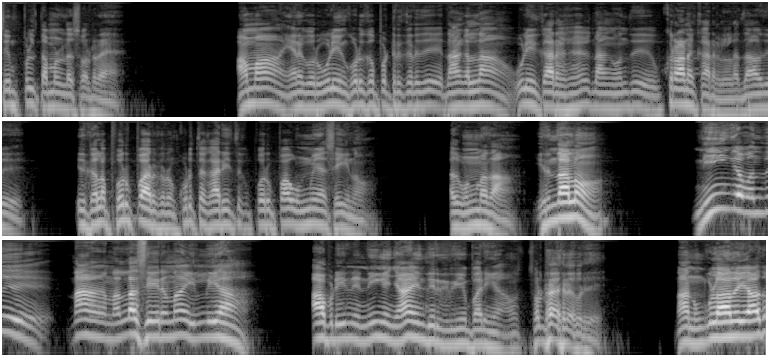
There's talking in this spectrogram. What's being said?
சிம்பிள் தமிழில் சொல்கிறேன் ஆமாம் எனக்கு ஒரு ஊழியம் கொடுக்கப்பட்டிருக்கிறது. நாங்கள்லாம் ஊழியக்காரர்கள் நாங்கள் வந்து உக்ரானக்காரர்கள். அதாவது இதுக்கெல்லாம் பொறுப்பாக இருக்கிறோம். கொடுத்த காரியத்துக்கு பொறுப்பாக உண்மையாக செய்யணும். அது உண்மைதான். இருந்தாலும் நீங்கள் வந்து நான் நல்லா செய்கிறேன்னா இல்லையா? அப்படின்னு நீங்கள் நியாயம் தீர்க்குறீங்க பாருங்க. அவன் சொல்கிறாரு அவர். நான் உங்களாலேயாவது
